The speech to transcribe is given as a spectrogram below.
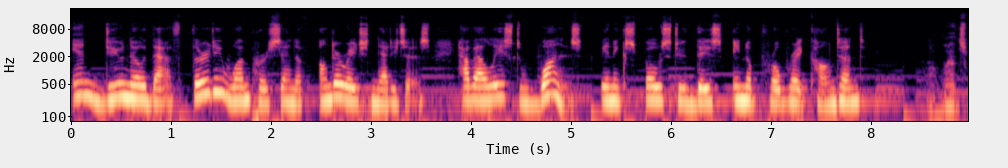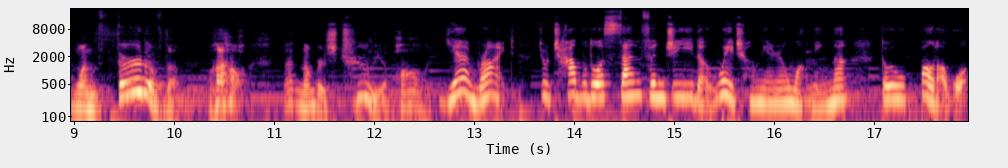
And do you know that 31% of underage netizens have at least once been exposed to this inappropriate content? Well, that's one third of them. Wow, that number is truly appalling. Yeah, right. 就差不多三分之一的未成年人网民呢，都报道过，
